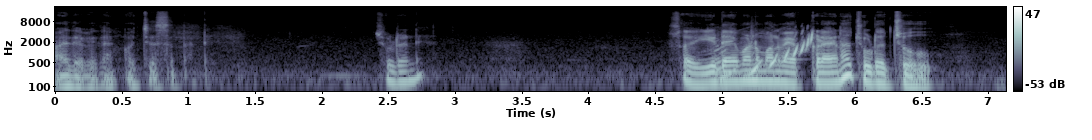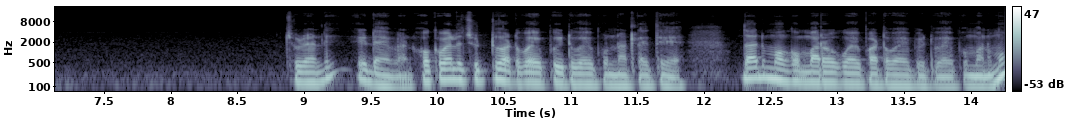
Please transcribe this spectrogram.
అదే విధంగా వచ్చేసిందండి. చూడండి. సో ఈ డైమండ్ మనం ఎక్కడైనా చూడొచ్చు. చూడండి ఈ డైమండ్ ఒకవేళ చుట్టూ అటువైపు ఇటువైపు ఉన్నట్లయితే దాన్ని మరొక వైపు అటువైపు ఇటువైపు మనము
